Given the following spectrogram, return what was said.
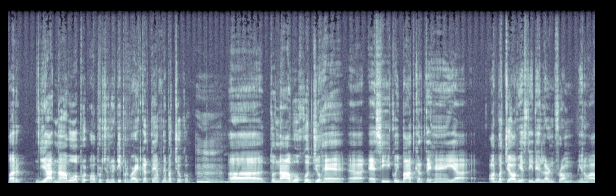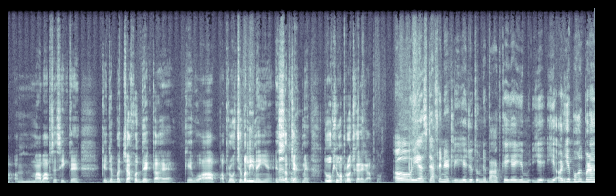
اور یا نہ وہ اپرچونیٹی پرووائڈ کرتے ہیں اپنے بچوں کو. تو نہ وہ خود جو ہے ایسی کوئی بات کرتے ہیں یا اور بچے obviously they learn from you know آپ ماں باپ سے سیکھتے ہیں کہ جب بچہ خود دیکھتا ہے کہ وہ آپ اپروچیبل ہی نہیں ہے اس سبجیکٹ میں تو وہ کیوں اپروچ کرے گا آپ کو؟ او یس ڈیفینیٹلی یہ جو تم نے بات کہی ہے یہ یہ اور یہ بہت بڑا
